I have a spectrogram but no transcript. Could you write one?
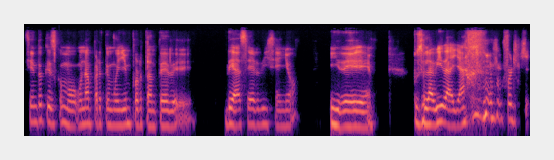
Siento que es como una parte muy importante de, de hacer diseño y de, pues, la vida ya, porque,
